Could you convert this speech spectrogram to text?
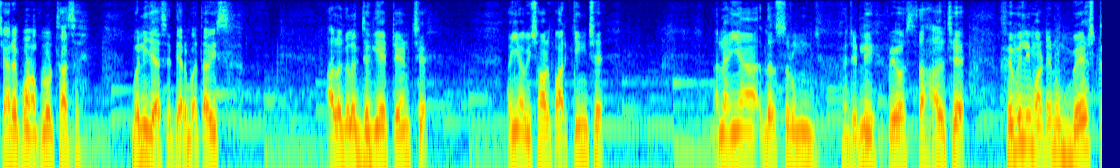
જ્યારે પણ અપલોડ થશે, બની જશે ત્યારે બતાવીશ. અલગ અલગ જગ્યાએ ટેન્ટ છે. અહીંયા વિશાળ પાર્કિંગ છે. અને અહીંયા દસ રૂમ જેટલી વ્યવસ્થા હાલ છે. ફેમિલી માટેનું બેસ્ટ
